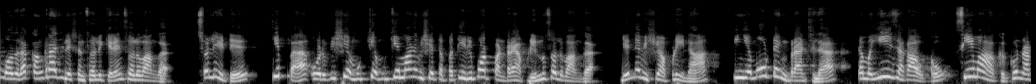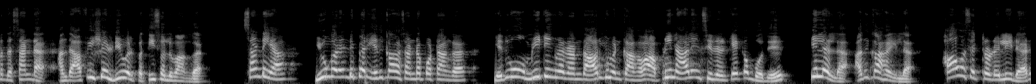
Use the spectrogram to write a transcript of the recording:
முதல்ல கங்க்ராச்சுலேஷன் சொல்லிக்கிறேன்னு சொல்லுவாங்க. சொல்லிட்டு இப்ப ஒரு விஷயம் முக்கிய முக்கியமான விஷயத்த பத்தி ரிப்போர்ட் பண்றேன் அப்படின்னு சொல்லுவாங்க. என்ன விஷயம் அப்படின்னா இங்க மவுண்டைன் பிரான்ச்ல நம்ம ஈ ஜகாவுக்கும் சீமாவுக்கும் நடந்த சண்டை அந்த அபிஷியல் டியூவல் பத்தி சொல்லுவாங்க. சண்டையா? இவங்க ரெண்டு பேர் எதுக்காக சண்டை போட்டாங்க? எதுவும் மீட்டிங்ல நடந்த ஆர்குமெண்ட்காகவா அப்படின்னு ஆலியன்ஸ் லீடர் கேட்கும்போது இல்ல இல்ல அதுக்காக இல்ல. ஹாவ செக்டரோட லீடர்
